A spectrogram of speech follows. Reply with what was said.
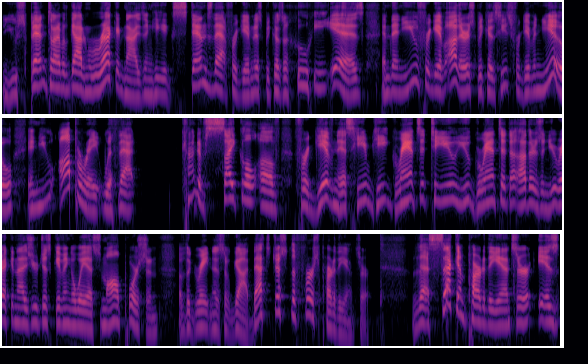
You spend time with God and recognizing He extends that forgiveness because of who He is, and then you forgive others because He's forgiven you, and you operate with that kind of cycle of forgiveness. He he grants it to you, you grant it to others, and you recognize you're just giving away a small portion of the greatness of God. That's just the first part of the answer. The second part of the answer is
